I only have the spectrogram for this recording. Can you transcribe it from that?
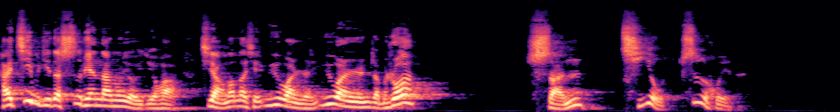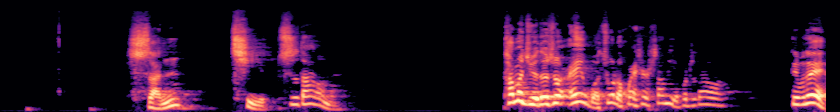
还记不记得诗篇当中有一句话，讲到那些愚顽人，愚顽人怎么说？神岂有智慧呢？神岂知道呢？他们觉得说，哎，我做了坏事，上帝也不知道啊，对不对？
